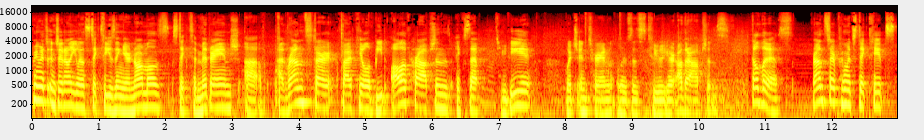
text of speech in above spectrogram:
Pretty much in general, you want to stick to using your normals, stick to mid-range. Uh, at round start, 5k will beat all of her options except 2D, which in turn loses to your other options. Goldlewis. Round start pretty much dictates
